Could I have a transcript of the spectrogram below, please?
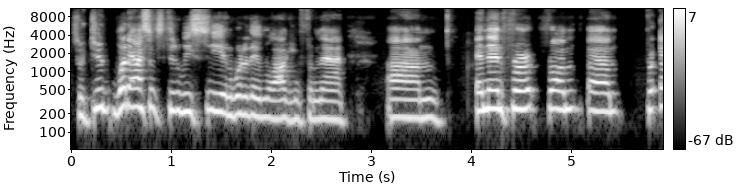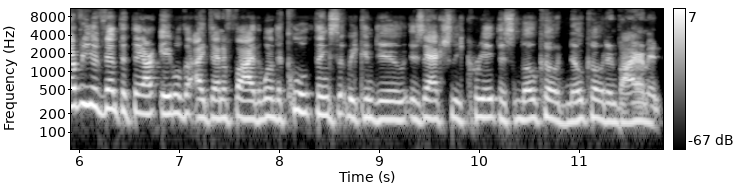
So did, what assets did we see and what are they logging from that? Um, and then for from um, for every event that they are able to identify, one of the cool things that we can do is actually create this low code, no code environment.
